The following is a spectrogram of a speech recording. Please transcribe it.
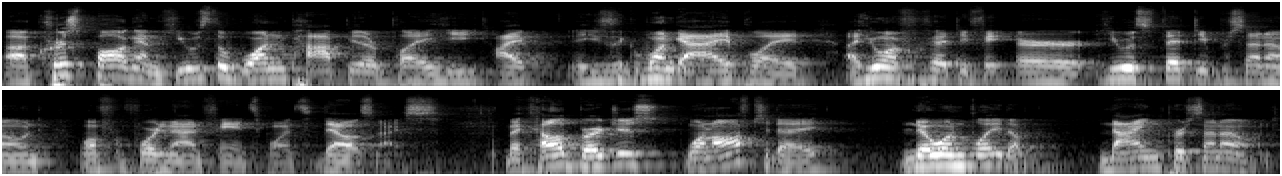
uh, Chris Paul again, he was the one popular play. He I he's like one guy I played. Uh, he went for fifty or he was fifty percent owned. Went for forty nine fantasy points. That was nice. Mikal Bridges went off today. No one played him. Nine percent owned.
